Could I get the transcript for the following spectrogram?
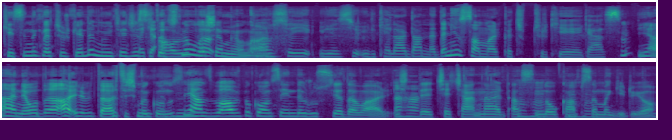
kesinlikle Türkiye'de mülteci Peki statüsüne Avrupa ulaşamıyorlar. Konseyi üyesi ülkelerden neden insanlar kaçıp Türkiye'ye gelsin? Yani o da ayrı bir tartışma konusu. Yalnız bu Avrupa Konseyi'nde Rusya da var. Aha. İşte Çeçenler aslında o kapsama giriyor.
